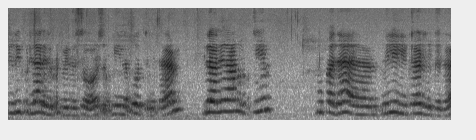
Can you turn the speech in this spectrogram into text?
இது இப்படிதான் இருக்குது இந்த சோர்ஸ் இப்படி இதுல போட்டுருக்கு இதுல வந்து நான் முக்கியம் முப்பது மில்லி லிட்டர் இருக்குது.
